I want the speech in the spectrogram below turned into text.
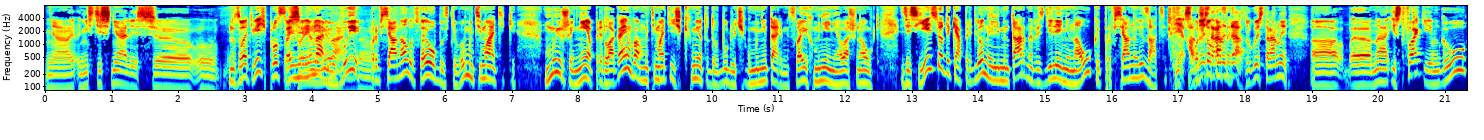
э, не стеснялись... Э, Называть вещи просто своими, своими именами. именами. Вы да. профессионалы в своей области, вы математики. Мы же не предлагаем вам математических методов, будучи гуманитариями, своих мнений о вашей науке. Здесь есть все-таки определенное элементарное разделение наук и профессионализации. Нет, с а одной вот стороны, касается... да, с другой стороны, на ИСТФАКе МГУ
